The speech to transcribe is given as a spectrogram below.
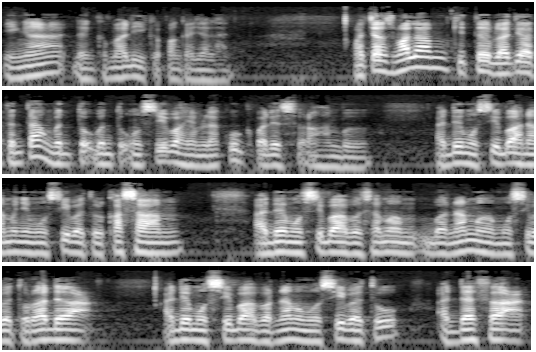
ingat dan kembali ke pangkal jalan macam semalam kita belajar tentang bentuk-bentuk musibah yang berlaku kepada seorang hamba. Ada musibah namanya musibatul qasam, ada musibah bersama bernama musibatul rada', ada musibah bernama musibatul ad-dafa',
